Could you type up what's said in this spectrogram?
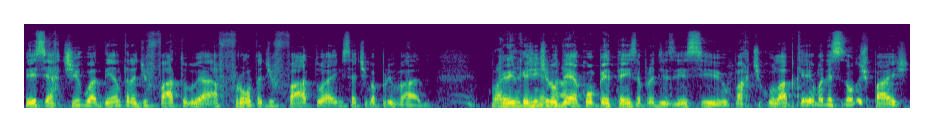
Esse artigo adentra de fato, afronta de fato a iniciativa privada. Pode Creio que a gente não tem a competência para dizer se o particular, porque aí é uma decisão dos pais.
